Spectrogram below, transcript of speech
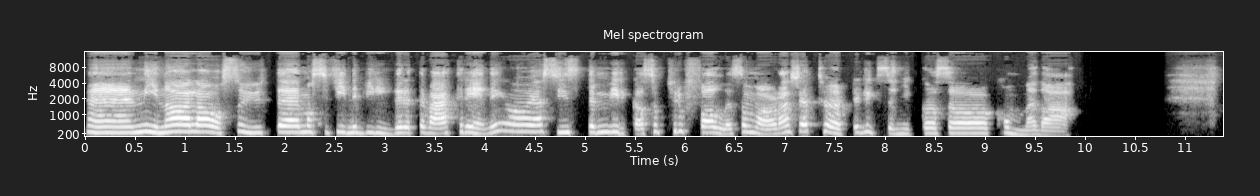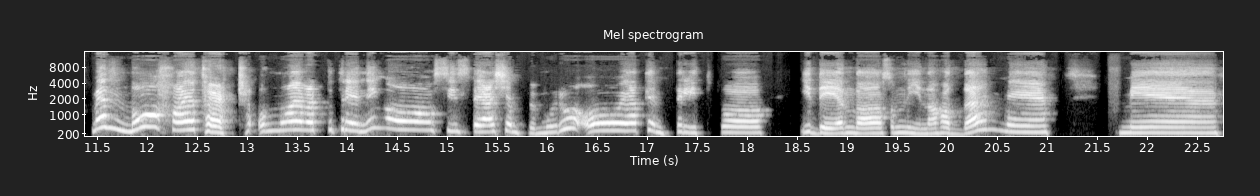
Eh, Nina la også ut eh, masse fine bilder etter hver trening, og jeg syns de virka så proffe alle som var der, så jeg turte liksom ikke å komme da. Men nå har jeg tørt. Og nå har jeg vært på trening og syns det er kjempemoro. Og jeg tente litt på ideen da som Nina hadde med, med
